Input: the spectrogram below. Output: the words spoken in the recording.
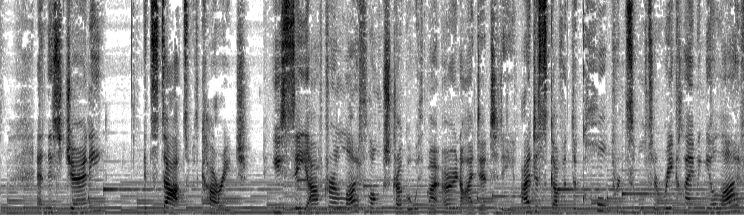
And this journey it starts with courage. You see, after a lifelong struggle with my own identity, I discovered the core principle to reclaiming your life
